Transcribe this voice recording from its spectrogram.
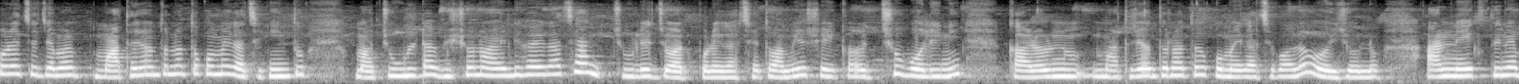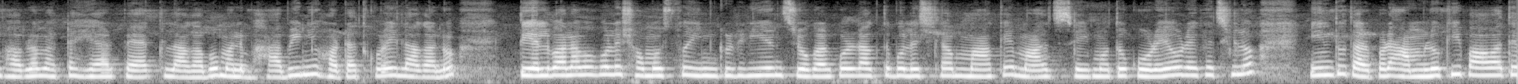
করেছে যে আমার মাথা যন্ত্রণা তো কমে গেছে, কিন্তু চুলটা ভীষণ অয়েলি হয়ে গেছে আর চুলে জট পড়ে গেছে, তো আমিও সেই কিছু বলিনি, কারণ মাথা যন্ত্রণা তো কমে গেছে বলো ওই জন্য। আর নেক্সট দিনে ভাবলাম একটা হেয়ার প্যাক লাগাবো মানে ভাবিনি হঠাৎ করেই লাগানো তেল বানাবো বলে সমস্ত ইনগ্রিডিয়েন্টস জোগাড় করে রাখতে বলেছিলাম মাকে মাছ সেই মতো করেও রেখেছিল। কিন্তু তারপরে আমলকি পাওয়াতে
